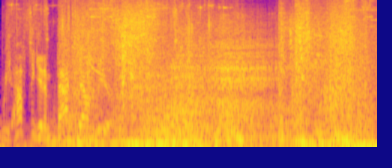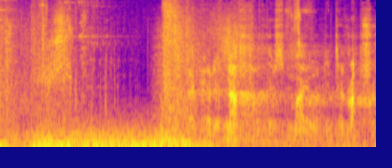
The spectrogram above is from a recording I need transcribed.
We have to get him back down here. I've had enough of this mild interruption.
